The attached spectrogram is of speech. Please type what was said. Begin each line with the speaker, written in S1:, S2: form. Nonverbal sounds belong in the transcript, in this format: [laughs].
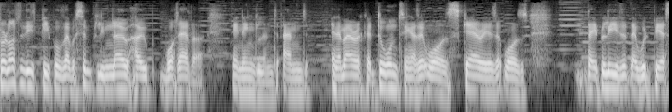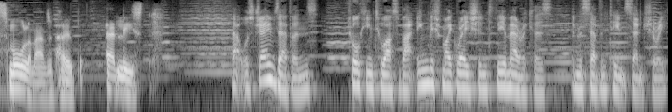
S1: For a lot of these people, there was simply no hope whatever in England. And in America, daunting as it was, scary as it was, they believed that there would be a small amount of hope, at least.
S2: That was James Evans talking to us about English migration to the Americas in the 17th century.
